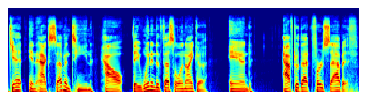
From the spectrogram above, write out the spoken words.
get in Acts 17 how they went into Thessalonica and after that first Sabbath,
